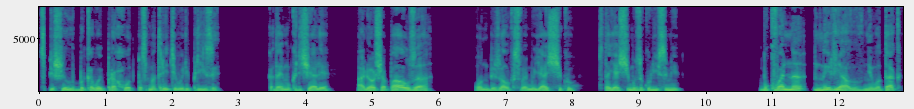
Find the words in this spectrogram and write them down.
спешил в боковой проход посмотреть его репризы. Когда ему кричали «Алеша, пауза!», он бежал к своему ящику, стоящему за кулисами, буквально нырял в него так,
